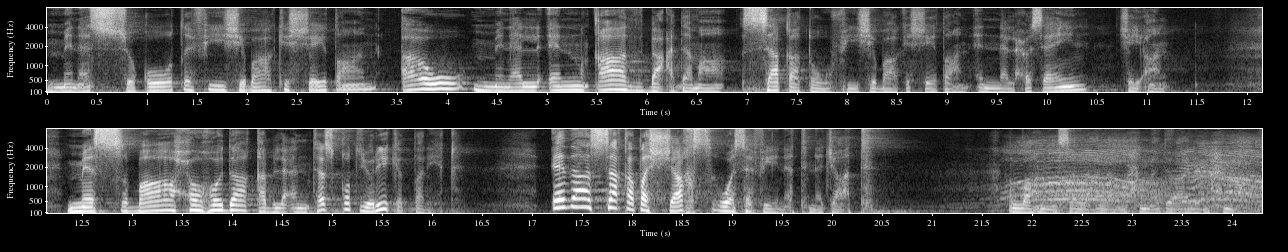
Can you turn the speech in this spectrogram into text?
من السقوط في شباك الشيطان أو من الإنقاذ بعدما سقطوا في شباك الشيطان. إن الحسين شيئان. مصباح هدى قبل أن تسقط يريك الطريق. إذا سقط الشخص وسفينة نجاة. اللهم صل على محمد وال محمد.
